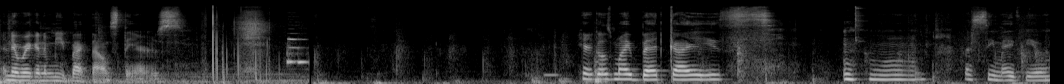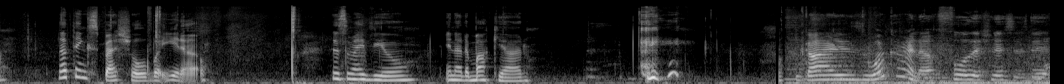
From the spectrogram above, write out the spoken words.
and then we're gonna meet back downstairs. Here goes my bed, guys. hmm Let's see my view. Nothing special, but you know, this is my view in the backyard. Guys, what kind of foolishness is this?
